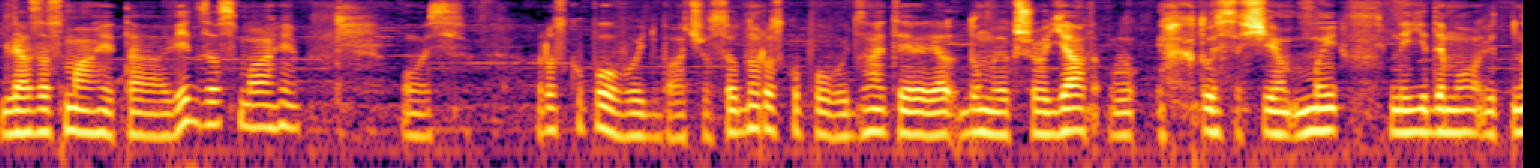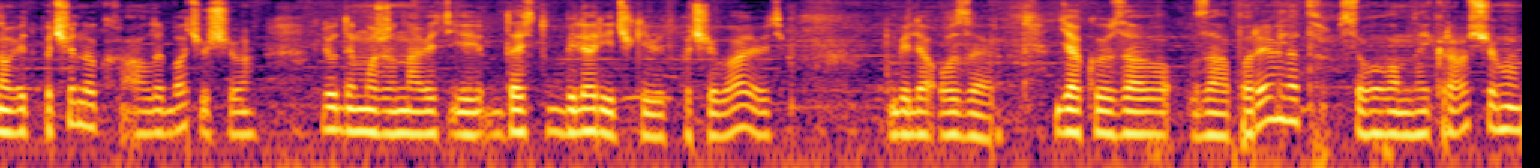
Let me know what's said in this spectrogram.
для засмаги та від засмаги. Ось. Розкуповують, бачу, все одно розкуповують. Знаєте, я думаю, якщо я, хтось ще ми не їдемо від, на відпочинок, але бачу, що люди, може, навіть і десь тут біля річки відпочивають, біля озер. Дякую за, за перегляд. Всього вам найкращого.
